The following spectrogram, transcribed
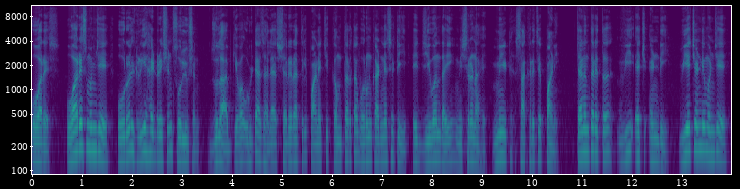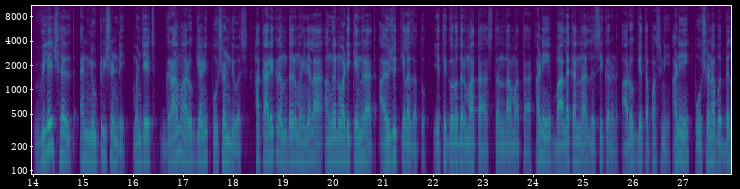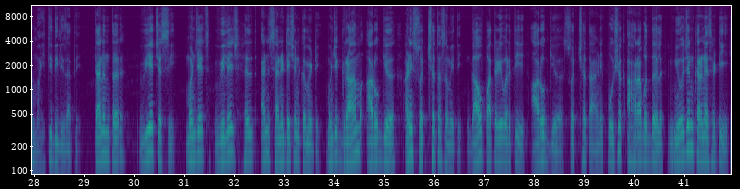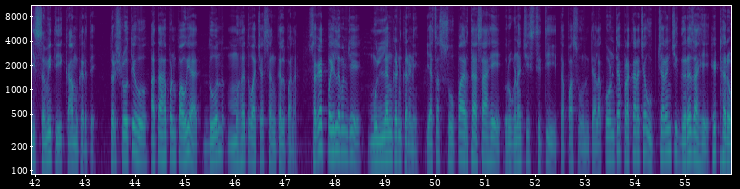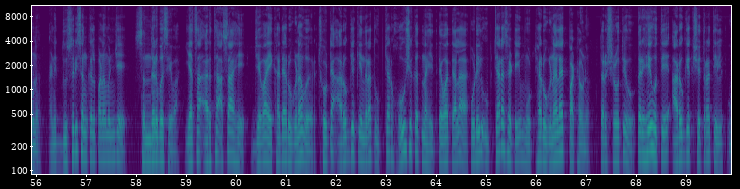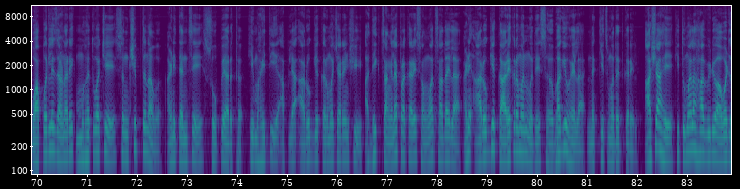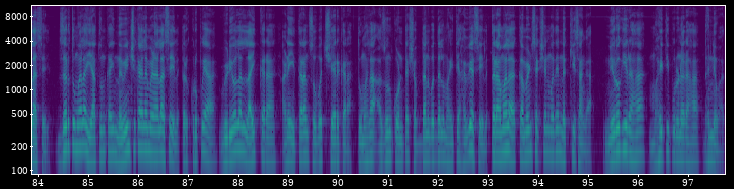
O R S O R S म्हणजे ओरल रिहायड्रेशन सोल्युशन जुलाब किंवा उलट्या झाल्यास शरीरातील पाण्याची कमतरता भरून काढण्यासाठी हे जीवनदायी मिश्रण आहे मीठ साखरेचे पाणी. त्यानंतर येतं V H N D V H N D म्हणजे village health and nutrition day म्हणजेच ग्राम आरोग्य आणि पोषण दिवस. हा कार्यक्रम दर महिन्याला अंगणवाडी केंद्रात आयोजित केला जातो. येथे गरोदर माता स्तंदा माता आणि बालकांना लसीकरण आरोग्य तपासणी आणि पोषणाबद्दल माहिती दिली जाते. त्यानंतर व्ही एच एस सी म्हणजेच village health and sanitation committee म्हणजे ग्राम आरोग्य आणि स्वच्छता समिती. गाव पातळीवरती आरोग्य स्वच्छता आणि पोषक आहाराबद्दल नियोजन करण्यासाठी ही समिती काम करते. तर श्रोते हो आता आपण पाहूयात दोन महत्त्वाच्या संकल्पना. सगळ्यात पहिलं म्हणजे मूल्यांकन करणे. याचा सोपा अर्थ असा आहे रुग्णाची स्थिती तपासून त्याला कोणत्या प्रकारच्या उपचारांची गरज आहे हे ठरवणं. आणि दुसरी संकल्पना म्हणजे संदर्भ सेवा. याचा अर्थ असा आहे जेव्हा एखाद्या रुग्णावर छोट्या आरोग्य केंद्रात उपचार होऊ शकत नाहीत तेव्हा त्याला पुढील उपचारासाठी मोठ्या रुग्णालयात पाठवणं. तर श्रोते हो तर हे होते आरोग्य क्षेत्रातील वापरले जाणारे महत्त्वाचे संक्षिप्त नावं आणि त्यांचे सोपे अर्थ. ही माहिती आपल्या आरोग्य कर्मचाऱ्यांशी अधिक चांगल्या प्रकारे संवाद साधायला आणि आरोग्य कार्यक्रमांमध्ये सहभागी व्हायला नक्कीच मदत करेल. आशा आहे की तुम्हाला हा व्हिडिओ आवडला असेल. जर तुम्हाला यातून काही नवीन शिकायला मिळालं असेल तर कृपया व्हिडिओला लाईक करा आणि इतरांसोबत शेअर करा. तुम्हाला अजून कोणत्या शब्दांबद्दल माहिती हवी असेल तर आम्हाला कमेंट सेक्शनमध्ये नक्की सांगा. निरोगी रहा माहितीपूर्ण रहा. धन्यवाद.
